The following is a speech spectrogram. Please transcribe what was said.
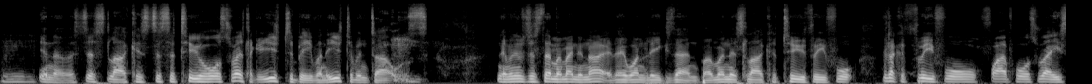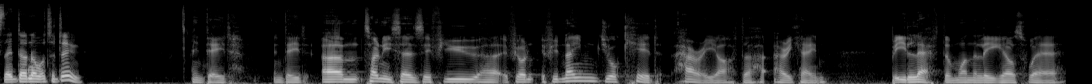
You know, it's just like it's just a two horse race, like it used to be when they used to win titles. you know, when it was just them and Man United, they won leagues then. But when it's like a two, three, four, it's like a three, four, five horse race, they don't know what to do. Indeed, indeed. Um, Tony says if you uh, if you if you named your kid Harry after H- Harry Kane, but he left and won the league elsewhere,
